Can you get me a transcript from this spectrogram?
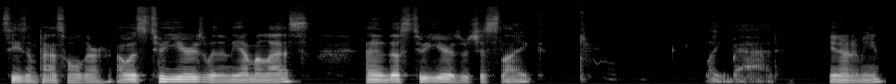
season pass holder. I was two years within the MLS, and those two years was just like like bad. You know what I mean?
